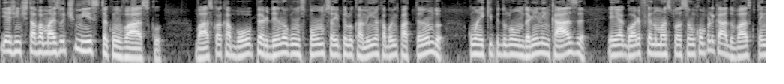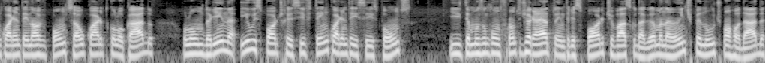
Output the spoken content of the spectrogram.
E a gente estava mais otimista com o Vasco. O Vasco acabou perdendo alguns pontos aí pelo caminho, acabou empatando com a equipe do Londrina em casa. E agora fica numa situação complicada. O Vasco tem 49 pontos, é o quarto colocado. O Londrina e o Sport Recife têm 46 pontos. E temos um confronto direto entre Sport e Vasco da Gama na antepenúltima rodada,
